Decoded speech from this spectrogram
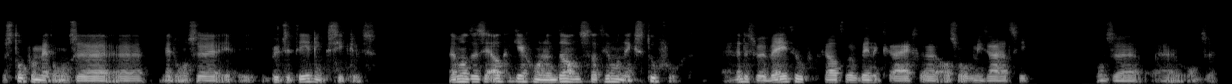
we stoppen met onze, met onze budgetteringscyclus. Want het is elke keer gewoon een dans dat helemaal niks toevoegt. Dus we weten hoeveel geld we binnenkrijgen eh, als organisatie. Onze, eh, onze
